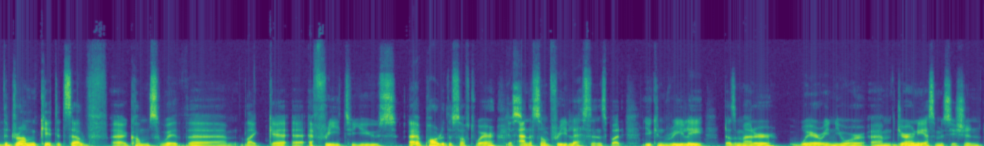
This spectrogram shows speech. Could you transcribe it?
the drum kit itself uh, comes with um, like a, a, free to use uh, yep. part of the software yes. and some free lessons, but you can really doesn't matter where in your um, journey as a musician,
